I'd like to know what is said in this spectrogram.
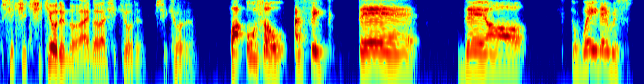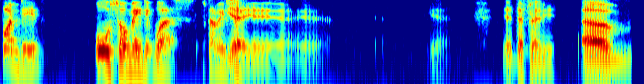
She, she she killed him though. I ain't gonna lie, she killed him. She killed him. But also I think they're they are the way they responded also made it worse. If that makes Yeah, sense. yeah, yeah, yeah, yeah, yeah, definitely. Um,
